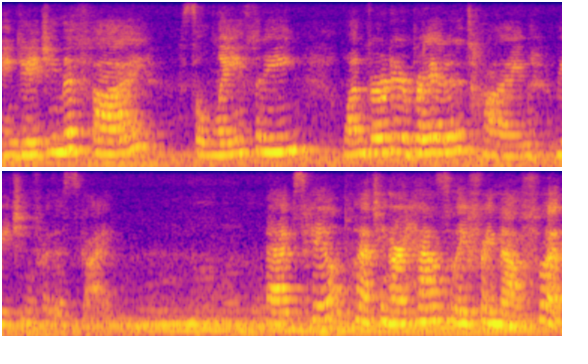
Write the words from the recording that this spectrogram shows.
Engaging the thigh, so lengthening one vertebrae at a time, reaching for the sky. Exhale, planting our hands so they frame that foot.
